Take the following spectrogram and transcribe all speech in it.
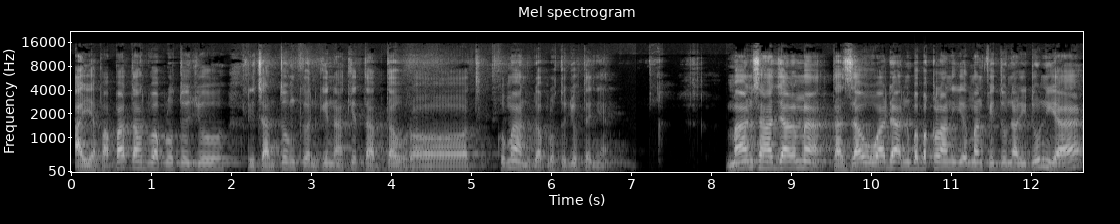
ayat papatah 27 dicantumkeun dina kitab Taurat. Kumaha 27 tanya man sahjallma tazawwada anu babaklan ieu man fid dunari dunya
